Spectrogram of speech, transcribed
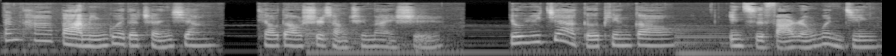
当他把名贵的沉香，挑到市场去卖时，由于价格偏高，因此乏人问津，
